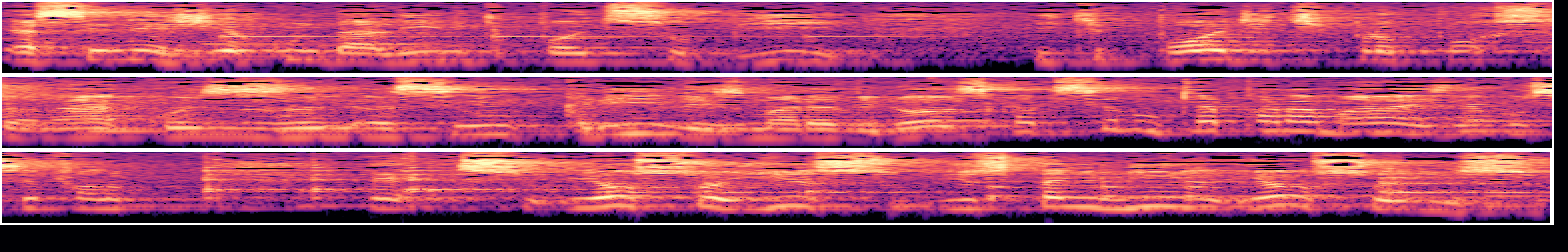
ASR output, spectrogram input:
essa energia Kundalini que pode subir, e que pode te proporcionar coisas assim incríveis, maravilhosas, cara, você não quer parar mais, né? Você fala, é, eu sou isso, isso está em mim, eu sou isso,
